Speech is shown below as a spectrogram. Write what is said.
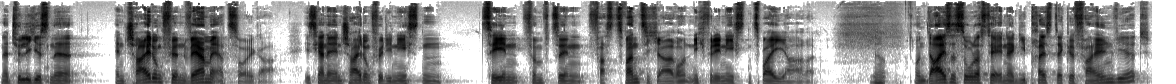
natürlich ist eine Entscheidung für einen Wärmeerzeuger ist ja eine Entscheidung für die nächsten 10, 15, fast 20 Jahre und nicht für die nächsten zwei Jahre. Ja. Und da ist es so, dass der Energiepreisdeckel fallen wird.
